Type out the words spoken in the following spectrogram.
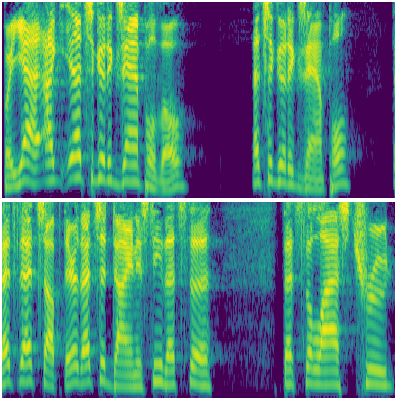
But yeah, I, that's a good example, though. That's a good example. That that's up there. That's a dynasty. That's the that's the last true,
